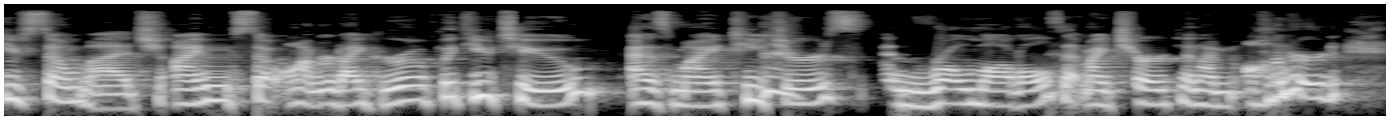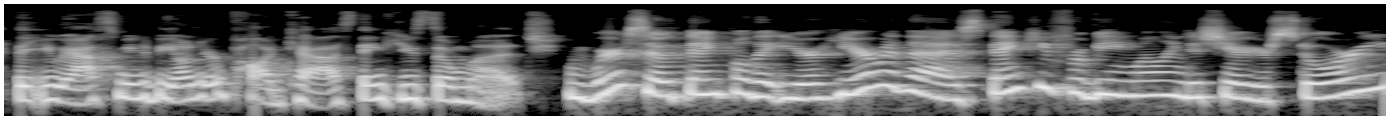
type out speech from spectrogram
you so much. I'm so honored. I grew up with you too as my teachers and role models at my church, and I'm honored that you asked me to be on your podcast. Thank you so much. We're so thankful that you're here with us. Thank you for being willing to share your story.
